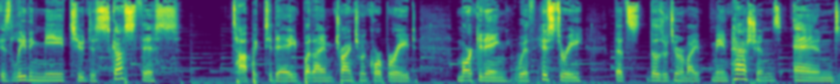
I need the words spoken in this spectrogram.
is leading me to discuss this topic today. But I'm trying to incorporate marketing with history. That's those are two of my main passions, and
